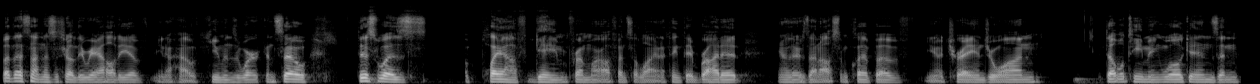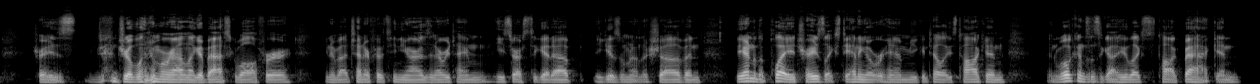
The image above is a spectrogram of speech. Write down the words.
but that's not necessarily the reality of you know how humans work. And so this was a playoff game from our offensive line. I think they brought it. You know, there's that awesome clip of you know Trey and Juwan double teaming Wilkins and Trey's dribbling him around like a basketball for you know about 10 or 15 yards and every time he starts to get up he gives him another shove and the end of the play Trey's like standing over him you can tell he's talking and Wilkins is a guy who likes to talk back, and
